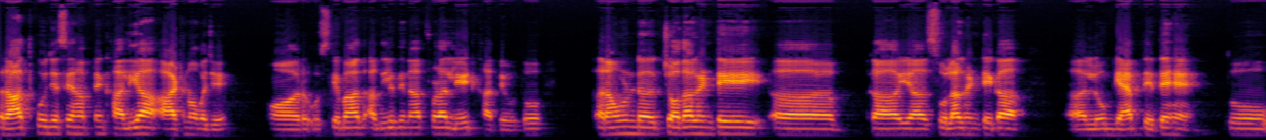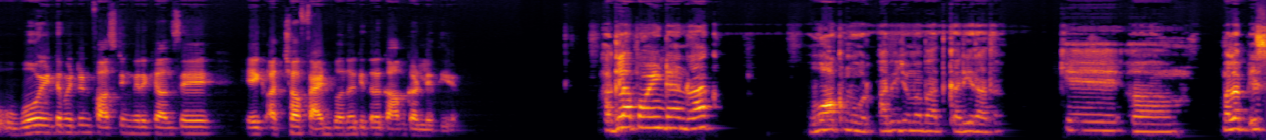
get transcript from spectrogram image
रात को जैसे आपने खा लिया आठ नौ बजे और उसके बाद अगले दिन आप थोड़ा लेट खाते हो तो अराउंड चौदह घंटे का या सोलह घंटे का लोग गैप देते हैं तो वो इंटरमीडियंट फास्टिंग मेरे ख्याल से एक अच्छा फैट बर्नर की तरह काम कर लेती है। अगला पॉइंट है अनुराग वॉक मोर अभी जो मैं बात कर ही रहा था कि मतलब इस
